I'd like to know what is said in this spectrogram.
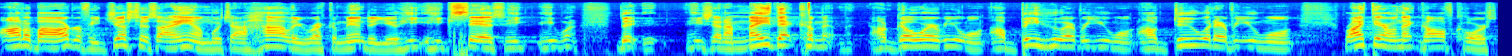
autobiography, Just As I Am, which I highly recommend to you, he, he says, he, he, went, the, he said, I made that commitment. I'll go wherever you want. I'll be whoever you want. I'll do whatever you want right there on that golf course.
